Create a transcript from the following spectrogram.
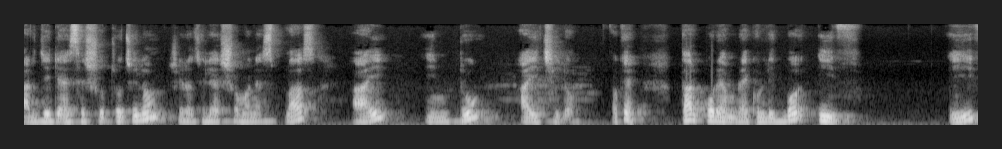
আর যেটা এস এর সূত্র ছিল, সেটা ছিল এস সমান S plus I into I ছিল। ওকে? তারপরে আমরা এখন লিখব ইফ ইফ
